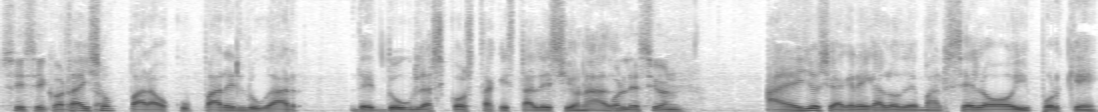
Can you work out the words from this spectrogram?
sí, sí, correcto. Tyson para ocupar el lugar de Douglas Costa que está lesionado. Por lesión. A ello se agrega lo de Marcelo hoy, porque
